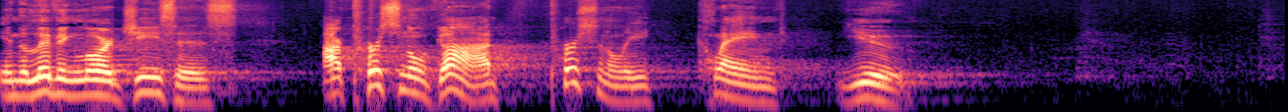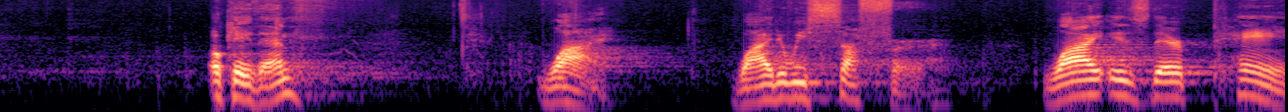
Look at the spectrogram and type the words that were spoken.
in the living Lord Jesus, our personal God personally claimed you. Okay, then, why? Why do we suffer? Why is there pain?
